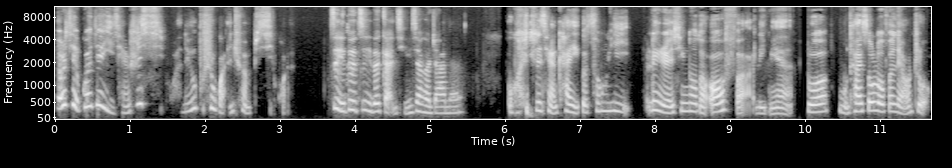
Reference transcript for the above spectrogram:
而且关键以前是喜欢的，又不是完全不喜欢。自己对自己的感情像个渣男。我之前看一个综艺《令人心动的 offer》，里面说母胎 solo 分两种，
